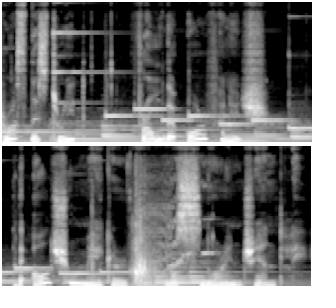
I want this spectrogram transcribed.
across the street from the orphanage, the old shoemaker was snoring gently.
